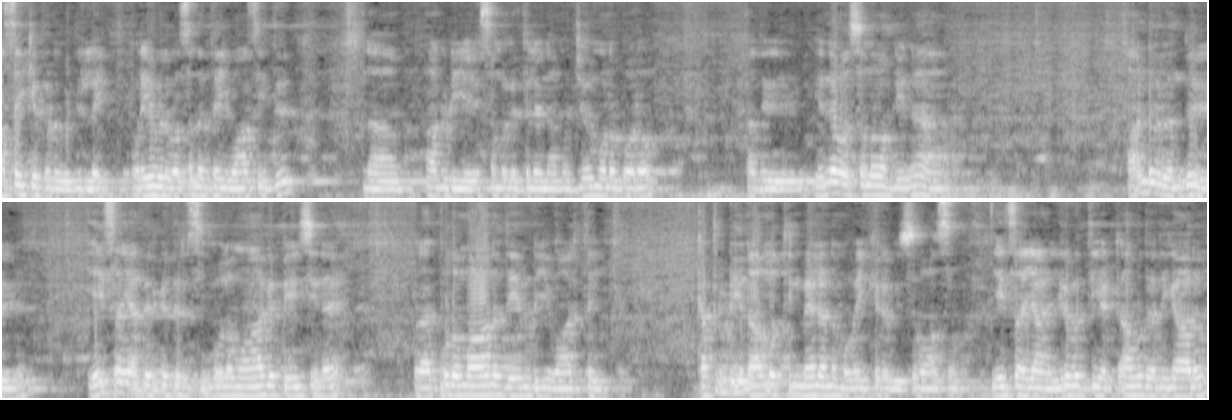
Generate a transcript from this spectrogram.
அசைக்கப்படுவதில்லை. ஒரே ஒரு வசனத்தை வாசித்து நாம் ஆண்டுடைய சமூகத்தில் நாம் ஜெபம் போகிறோம் அது என்ன வசனம் அப்படின்னா ஆண்டவர் வந்து ஏசாயா தீர்க்கதரிசி மூலமாக பேசின ஒரு அற்புதமான தேவனுடைய வார்த்தை. கத்தருடைய நாமத்தின் மேலே நம்ம வைக்கிற விசுவாசம். ஏசாயா இருபத்தி எட்டாவது அதிகாரம்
